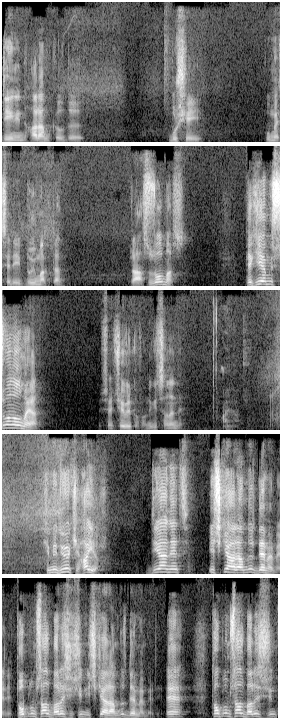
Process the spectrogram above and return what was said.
dinin haram kıldığı bu şeyi, bu meseleyi duymaktan rahatsız olmaz. Peki ya Müslüman olmayan? E sen çevir kafanı git sana ne? Şimdi diyor ki hayır. Diyanet içki haramdır dememeli. Toplumsal barış için içki haramdır dememeli. E toplumsal barış için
